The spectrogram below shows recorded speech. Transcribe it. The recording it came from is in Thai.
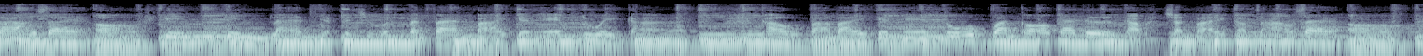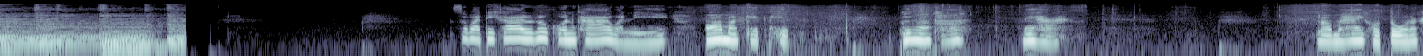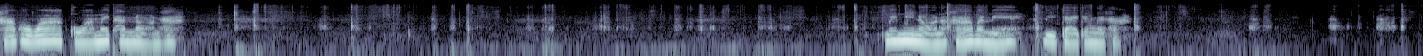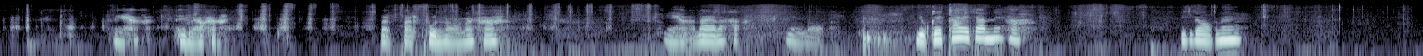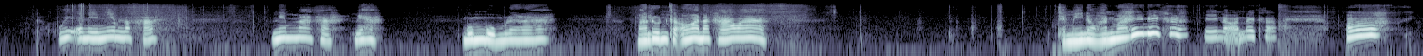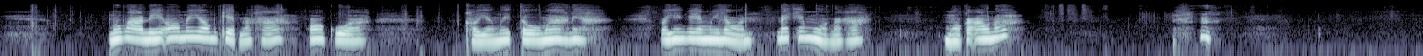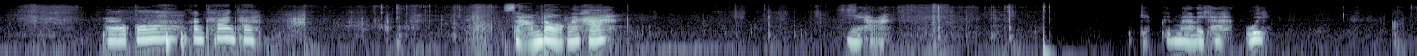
สาวแซ่อออินฟินแลนด์อยากจะชวนแฟนๆไปเก็บเห็ดด้วยกัน เข้าป่าไปเก็บเห็ดทุกวันขอแค่เธอกับ ฉันไปกับสาวแซ่ออสวัสดีค่ะทุกคนคะวันนี้ อ้อมาเก็บเห็ดพึ่งนะคะนี่ค่ะ เราไม่ให้เขาโตนะคะ เพราะว่ากลัวไม่ทันหนอนค่ะ ไม่มีหนอนนะคะ วันนี้ดีใจจังเลยค่ะ นี่ค่ะเสร็จแล้วค่ะ ปัดปัดฝุ่นออกนะคะ นี่หาได้แล้วค่ะหนึ่งดอก อยู่ใกล้ๆกันนี่ค่ะ อีกดอกหนึ่ง อุ้ยอันนี้นิ่มนะคะ นิ่มมากค่ะ เนี่ยค่ะบุ๋มๆเลยนะคะ มาลุ้นกับอ้อนะคะว่า จะมีหนอนไหมนี่ค่ะ มีหนอนนะคะอ้อเมื่อวานนี้อ้อไม่ยอมเก็บนะคะ อ้อกลัว เขายังไม่โตมากเนี่ยก็ยังก็ยังมีหนอนได้แค่หมวกนะคะ หมวกก็เอาเนาะ แล้วก็ ข้างค่ะสามดอกนะคะ นี่ค่ะ เก็บขึ้นมาเลยค่ะ อุ้ย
